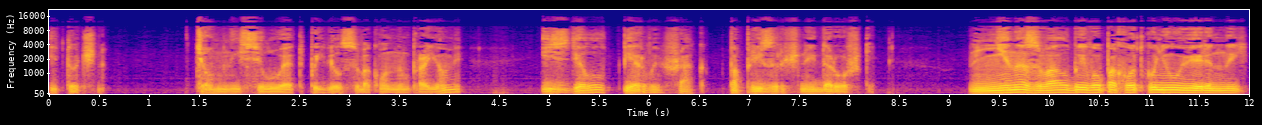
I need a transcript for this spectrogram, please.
И точно. Темный силуэт появился в оконном проеме и сделал первый шаг по призрачной дорожке. Не назвал бы его походку неуверенной.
